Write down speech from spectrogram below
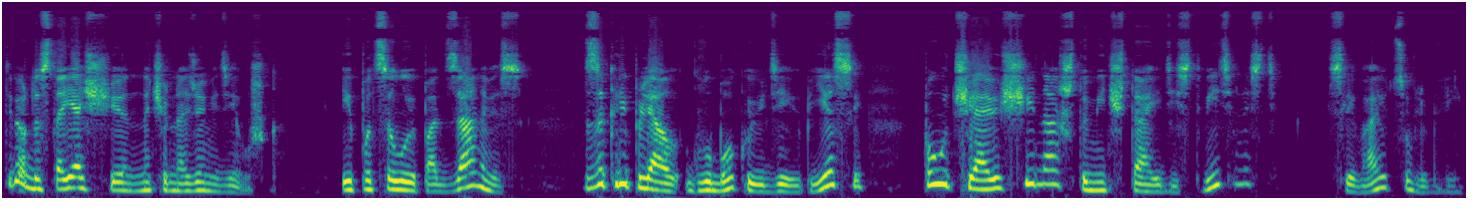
твердо стоящая на черноземе девушка. И поцелуй под занавес закреплял глубокую идею пьесы, поучающей нас, что мечта и действительность сливаются в любви.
